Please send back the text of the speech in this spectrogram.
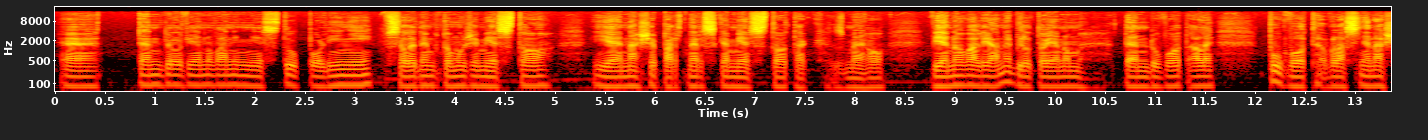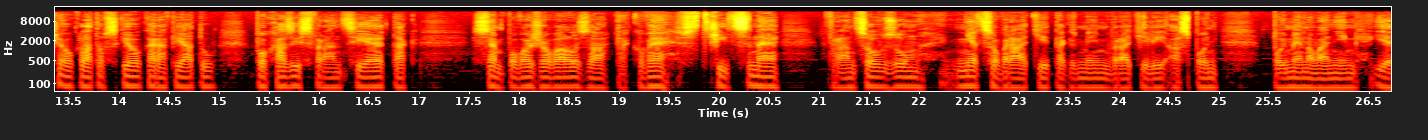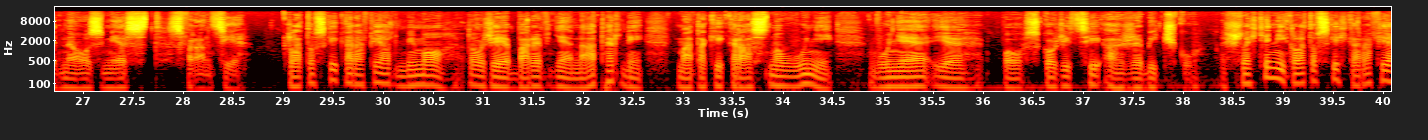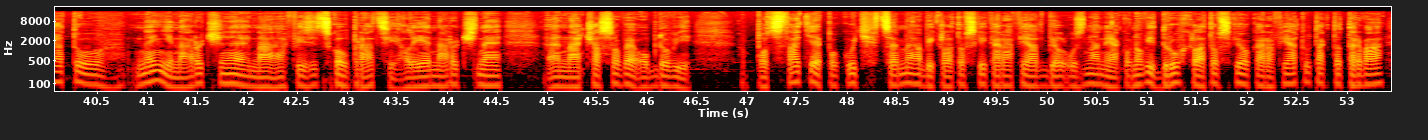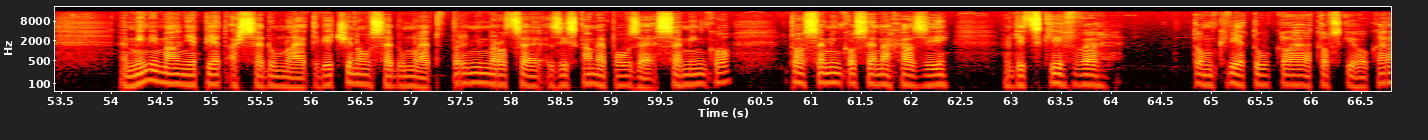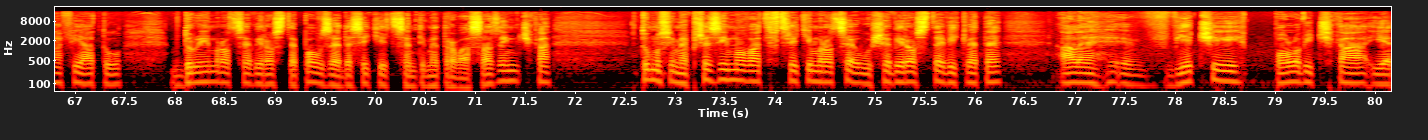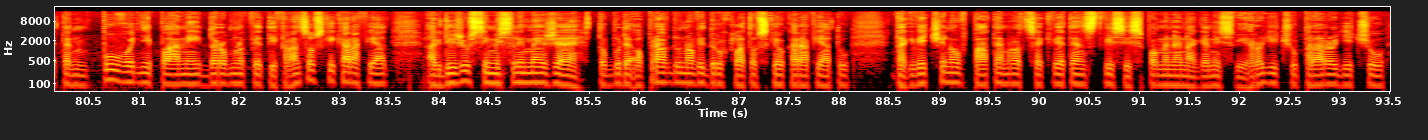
eh, ten byl věnovaný městu Políni. Vzhledem k tomu, že město je naše partnerské město, tak jsme ho věnovali a nebyl to jenom ten důvod, ale původ vlastně našeho klatovského karafiatu pochází z Francie, tak jsem považoval za takové vstřícné francouzům něco vrátit, tak jsme jim vrátili aspoň pojmenovaním jednoho z měst z Francie. Klatovský karafiát mimo to, že je barevně nádherný, má taky krásnou vůni. Vůně je po skožici a hřebičku. Šlechtění klatovských karafiátů není náročné na fyzickou práci, ale je náročné na časové období. V podstatě, pokud chceme, aby klatovský karafiát byl uznán jako nový druh klatovského karafiátu, tak to trvá minimálně 5 až 7 let, většinou 7 let. V prvním roce získáme pouze semínko. To semínko se nachází vždycky v tom květu klatovského karafiátu. V druhém roce vyroste pouze 10 cm sazenička. Tu musíme přezimovat, v třetím roce už vyroste, vykvete ale větší polovička je ten původní plány drobnokvětý francouzský karafiat a když už si myslíme, že to bude opravdu nový druh klatovského karafiatu, tak většinou v pátém roce květenství si vzpomene na geny svých rodičů, prarodičů,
